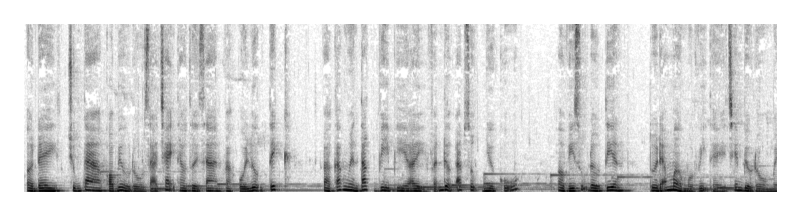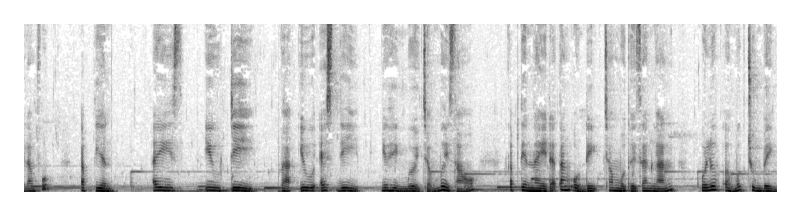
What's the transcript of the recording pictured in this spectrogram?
Ở đây chúng ta có biểu đồ giá chạy theo thời gian và khối lượng tích và các nguyên tắc VPA vẫn được áp dụng như cũ. Ở ví dụ đầu tiên, tôi đã mở một vị thế trên biểu đồ 15 phút cặp tiền AUD và USD như hình 10.16. Cặp tiền này đã tăng ổn định trong một thời gian ngắn, khối lượng ở mức trung bình,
